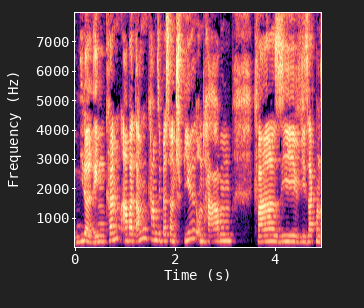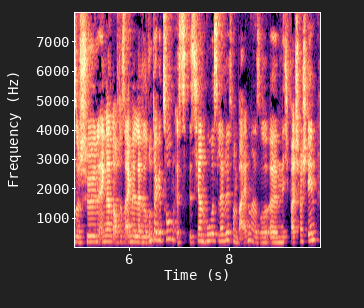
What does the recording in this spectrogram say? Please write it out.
niederringen können. Aber dann kamen sie besser ins Spiel und haben quasi, wie sagt man so schön, England auf das eigene Level runtergezogen. Es ist ja ein hohes Level von beiden, also äh, nicht falsch verstehen.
